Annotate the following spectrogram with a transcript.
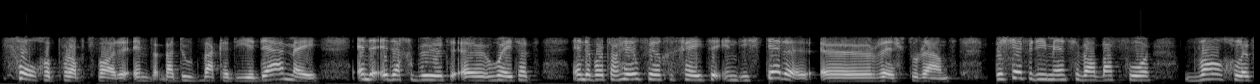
volgepropt worden. En wa- wat doet Wakker Dier daarmee? En de- er gebeurt, eh, hoe heet dat? En er wordt al heel veel gegeten in die sterrenrestaurants. Beseffen die mensen wel wat voor walgelijk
